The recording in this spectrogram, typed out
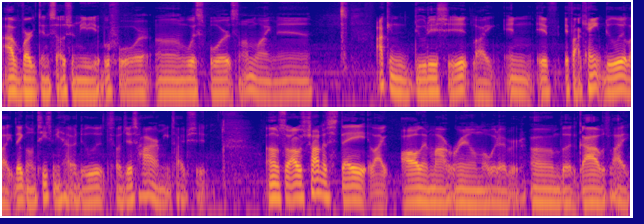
I've worked in social media before um, with sports. So I'm like, man, I can do this shit. Like, and if if I can't do it, like they gonna teach me how to do it. So just hire me, type shit. Um, so I was trying to stay like all in my realm or whatever. Um, but God was like,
